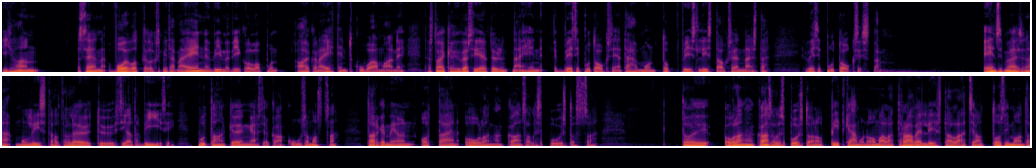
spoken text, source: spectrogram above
ihan sen voivotteluksi, mitä mä ennen viime viikonloppun aikana ehtinyt kuvaamaan, niin tästä on ehkä hyvä siirtyä nyt näihin vesiputouksiin ja tähän mun top 5 listaukseen näistä vesiputouksista. Ensimmäisenä mun listalta löytyy sieltä viisi Putaan köngäs, joka on Kuusamossa, tarkemmin on ottaen Oulangan kansallispuistossa. Toi Oulangan kansallispuisto on ollut pitkään mun omalla travel-listalla, että siellä on tosi monta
